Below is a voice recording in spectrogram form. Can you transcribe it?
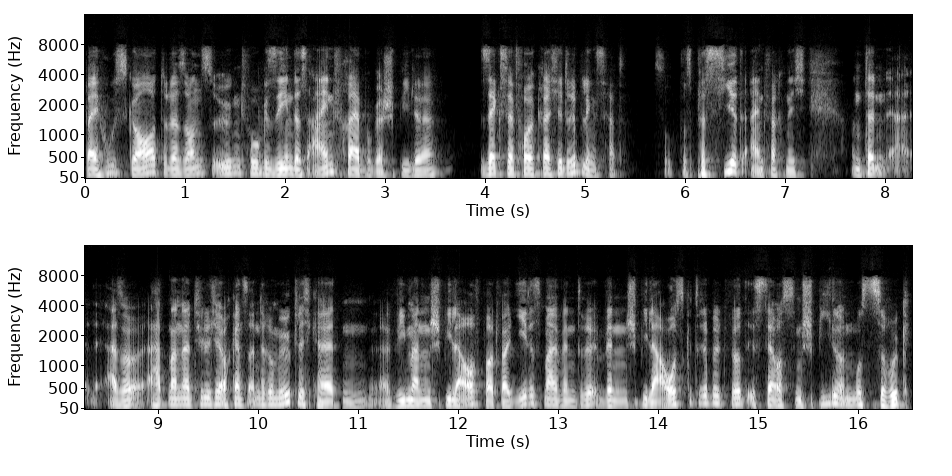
bei Who Scored oder sonst irgendwo gesehen, dass ein Freiburger Spieler sechs erfolgreiche Dribblings hat. So, das passiert einfach nicht. Und dann, also hat man natürlich auch ganz andere Möglichkeiten, wie man ein Spiel aufbaut, weil jedes Mal, wenn, wenn ein Spieler ausgedribbelt wird, ist er aus dem Spiel und muss zurück.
